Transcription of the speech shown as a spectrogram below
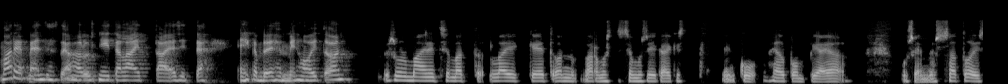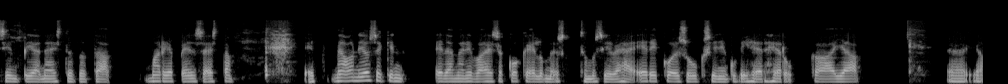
marjapensasta ja haluaisi niitä laittaa ja sitten ehkä myöhemmin hoitoon? Sun mainitsemat lajikkeet on varmasti semmoisia kaikista niin kuin helpompia ja usein myös satoisimpia näistä tota, marjapensaista. Et mä oon jossakin elämäni vaiheessa kokeillut myös semmoisia vähän erikoisuuksia, niin kuin viherherukkaa ja, ja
